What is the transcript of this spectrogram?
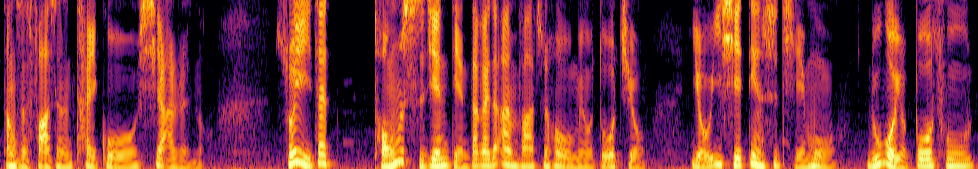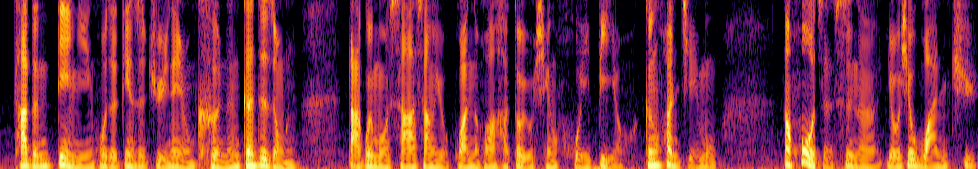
当时发生的太过吓人了，所以在同时间点，大概在案发之后没有多久，有一些电视节目如果有播出他的电影或者电视剧内容，可能跟这种大规模杀伤有关的话，他都有先回避哦，更换节目。那或者是呢，有一些玩具，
